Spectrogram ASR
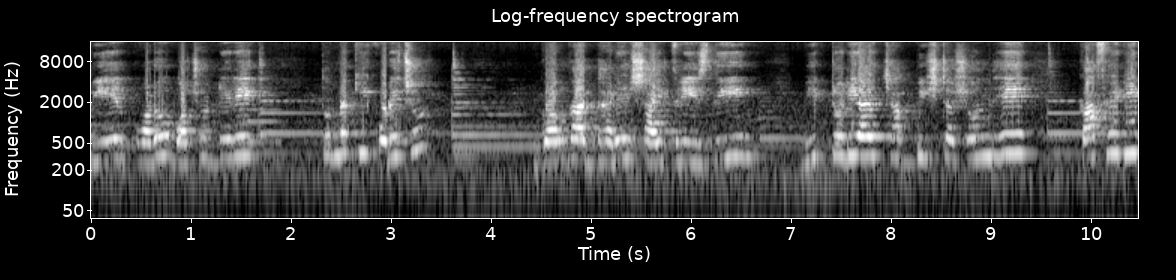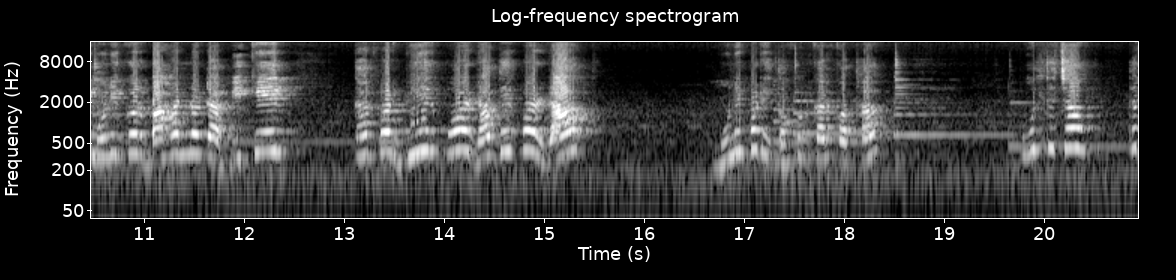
বিয়ের পরও বছর ডেরেক তোমরা কি করেছ? গঙ্গার ধারে সাঁত্রিশ দিন, ভিক্টোরিয়ায় ছাব্বিশটা সন্ধে, কাফেডি মণিকর বাহান্নটা বিকেল, তারপর বিয়ের পর, রাতের পর রাত মনে পড়ে তখনকার কথা? বলতে চাও, তার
